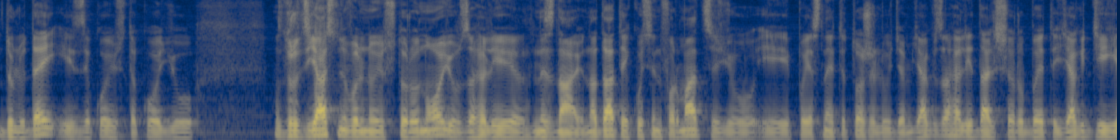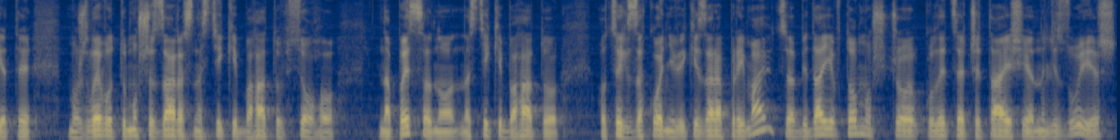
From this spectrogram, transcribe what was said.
до людей і з якоюсь такою з роз'яснювальною стороною, взагалі не знаю, надати якусь інформацію і пояснити теж людям, як взагалі далі робити, як діяти. Можливо, тому що зараз настільки багато всього написано, настільки багато оцих законів, які зараз приймаються. Біда є в тому, що коли це читаєш і аналізуєш.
